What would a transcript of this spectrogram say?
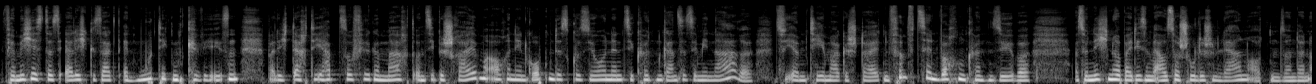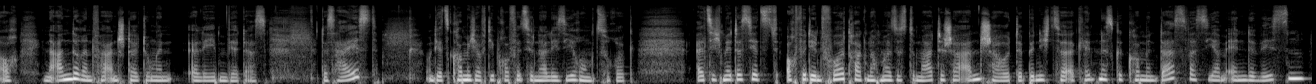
für mich ist das ehrlich gesagt entmutigend gewesen, weil ich dachte, ihr habt so viel gemacht und Sie beschreiben auch in den Gruppendiskussionen, Sie könnten ganze Seminare zu Ihrem Thema gestalten. 15 Wochen könnten Sie über, also nicht nur bei diesen außerschulischen Lernorten, sondern auch in anderen Veranstaltungen erleben wir das. Das heißt, und jetzt komme ich auf die Professionalisierung zurück. Als ich mir das jetzt auch für den Vortrag nochmal systematischer anschaute, bin ich zur Erkenntnis gekommen, das, was Sie am Ende wissen,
